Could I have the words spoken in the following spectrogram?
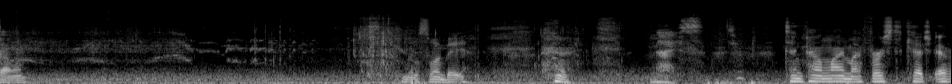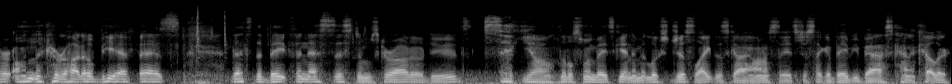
Got one. Little swim bait. nice. 10 pound line, my first catch ever on the Curado BFS. That's the Bait Finesse Systems Curado, dudes. Sick, y'all. Little swim bait's getting him. It looks just like this guy, honestly. It's just like a baby bass kind of color.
